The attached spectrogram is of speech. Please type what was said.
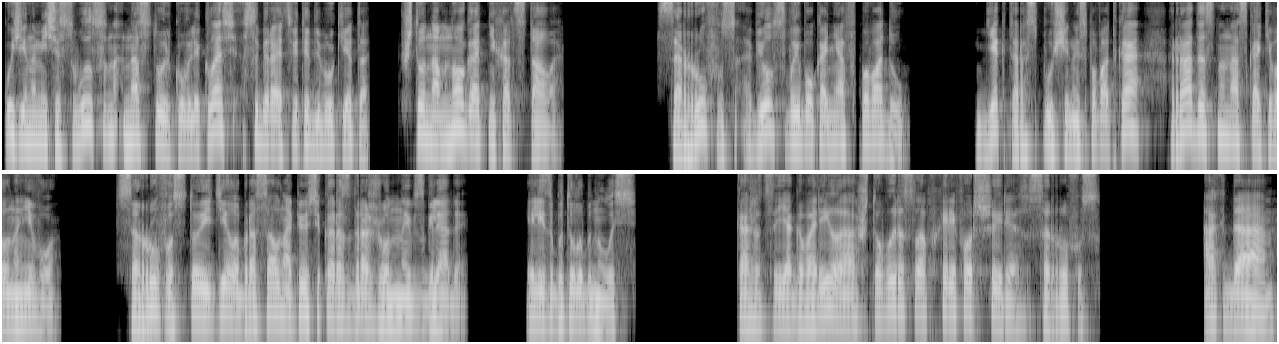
Кузина миссис Уилсон настолько увлеклась, собирая цветы для букета, что намного от них отстала. Сэр Руфус вел своего коня в поводу. Гектор, спущенный с поводка, радостно наскакивал на него. Сэр Руфус то и дело бросал на пёсика раздраженные взгляды. Элизабет улыбнулась. «Кажется, я говорила, что выросла в Хэррифордшире, сэр Руфус». «Ах да,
